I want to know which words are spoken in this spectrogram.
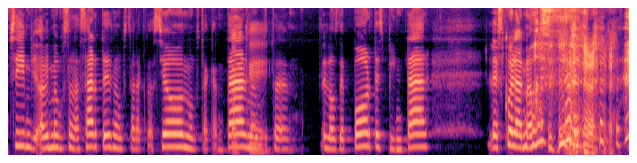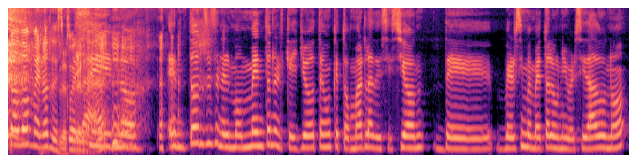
Sí, a mí me gustan las artes, me gusta la actuación, me gusta cantar, me gustan los deportes, pintar. La escuela no. Todo menos la escuela. Sí, no. Entonces, en el momento en el que yo tengo que tomar la decisión de ver si me meto a la universidad o no,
